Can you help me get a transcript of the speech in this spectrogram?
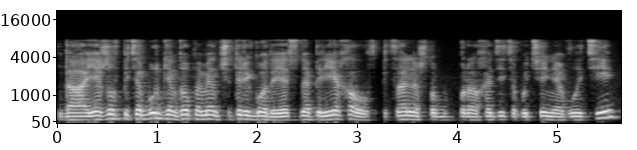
Да, я жил в Петербурге на тот момент 4 года. Я сюда переехал специально, чтобы проходить обучение в ЛИТИ.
